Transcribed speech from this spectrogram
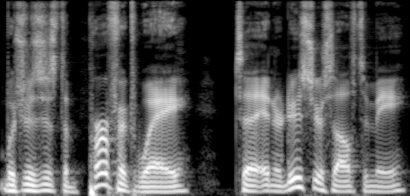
Which was just a perfect way to introduce yourself to me.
